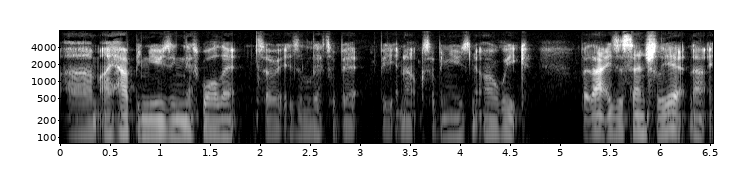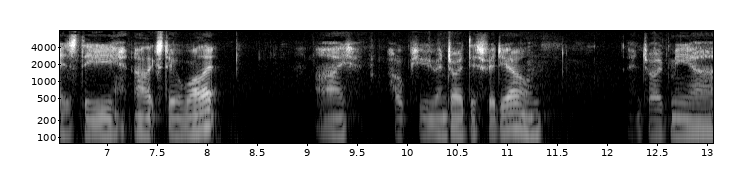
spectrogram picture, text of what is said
Um, I have been using this wallet, so it is a little bit beaten up because I've been using it all week. But that is essentially it. That is the Alec Steele wallet. I hope you enjoyed this video and enjoyed me uh,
